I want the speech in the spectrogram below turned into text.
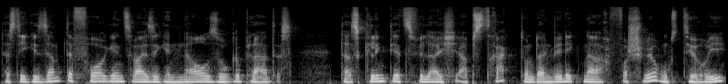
dass die gesamte Vorgehensweise genau so geplant ist. Das klingt jetzt vielleicht abstrakt und ein wenig nach Verschwörungstheorie,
